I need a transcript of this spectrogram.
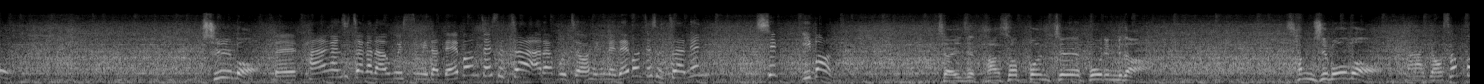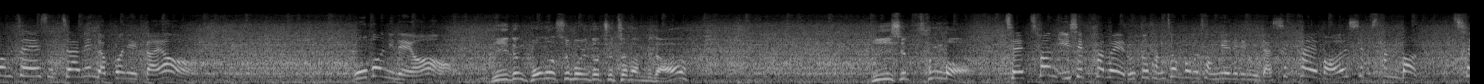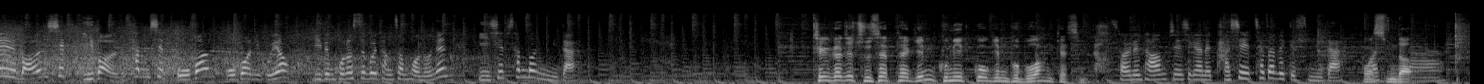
7번. 네, 다양한 숫자가 나오고 있습니다. 네 번째 숫자 알아보죠. 행운의 네 번째 숫자는 12번. 자, 이제 다섯 번째 볼입니다. 35번. 자, 여섯 번째 숫자는 몇 번일까요? 5번이네요. 2등 보너스 볼도 추첨합니다. 23번. 제 1028회 로또 당첨번호 정리해드립니다. 18번, 13번, 7번, 12번, 35번, 5번이고요. 2등 보너스볼 당첨번호는 23번입니다. 지금까지 주세페 김, 구미꼬 김 부부와 함께했습니다. 저희는 다음 주 이 시간에 다시 찾아뵙겠습니다 고맙습니다. 고맙습니다.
